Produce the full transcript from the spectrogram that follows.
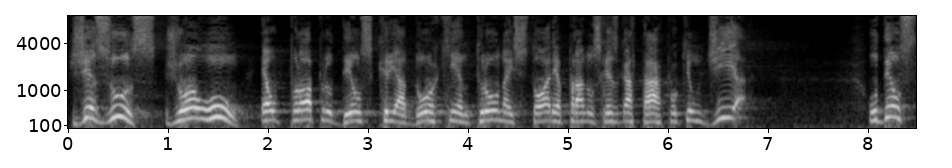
Jesus, João 1, é o próprio Deus Criador que entrou na história para nos resgatar, porque um dia o Deus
